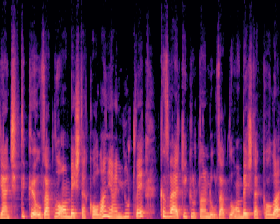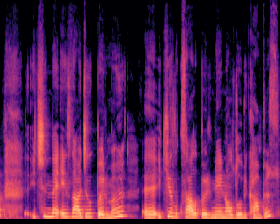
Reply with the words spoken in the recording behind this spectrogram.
yani Çiftlikköy uzaklığı 15 dakika olan yani yurt ve kız ve erkek yurtlarının da uzaklığı 15 dakika olan içinde eczacılık bölümü, 2 yıllık sağlık bölümlerinin olduğu bir kampüs.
